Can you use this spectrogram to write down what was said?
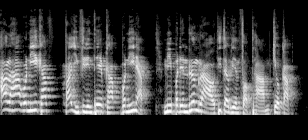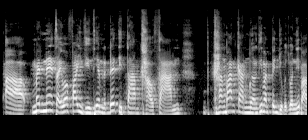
เอาละฮะวันนี้ครับฟ้าหญิงสิรินเทพครับ วันนี้เนี่ยมีประเด็นเรื่องราวที่จะเรียนสอบถามเกี่ยวกับ อ่าไม่แน่ใจว่าฟ้าหญิงจีนเทียมเนี่ยได้ติดตามข่าวสารทางบ้านการเมืองที่มันเป็นอยู่ปัจจุบันนี้เปล่า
